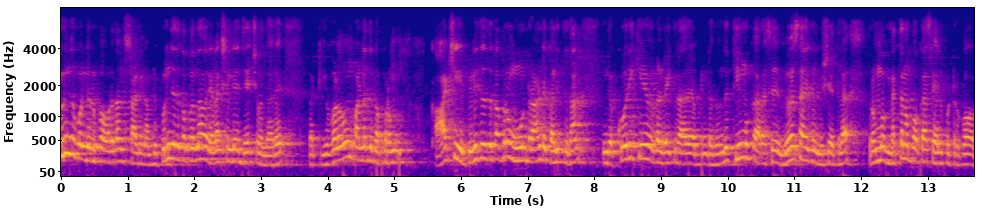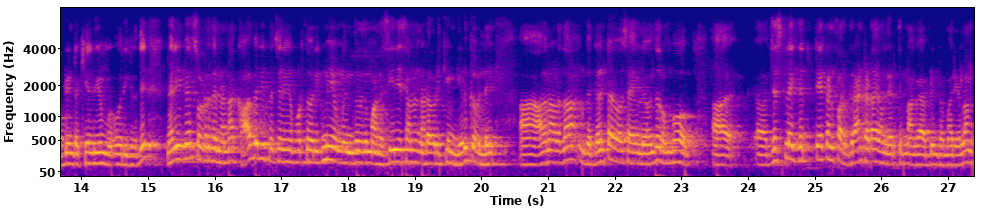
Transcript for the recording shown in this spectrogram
புரிந்து கொண்டிருப்பவர் தான் ஸ்டாலின். அப்படி புரிஞ்சதுக்கு அப்புறம் தான் அவர் எலெக்ஷன்லேயே ஜெயிச்சு வந்தார். பட் இவ்வளவும் பண்ணதுக்கு அப்புறம் ஆட்சியை பிடித்ததுக்கு அப்புறம் மூன்று ஆண்டு கழித்து தான் இந்த கோரிக்கையை இவர்கள் வைக்கிறாரு அப்படின்றது வந்து திமுக அரசு விவசாயிகள் விஷயத்துல ரொம்ப மெத்தன போக்கா செயல்பட்டு இருக்கோம் அப்படின்ற கேள்வியும் வருகிறது. நிறைய பேர் சொல்றது என்னன்னா காவிரி பிரச்சனையை பொறுத்த வரைக்குமே அவங்க எந்த விதமான சீரியஸான நடவடிக்கையும் எடுக்கவில்லை. ஆஹ் அதனாலதான் இந்த டெல்டா விவசாயிகளை வந்து ரொம்ப just like that taken for கிராண்டடாக இவங்க எடுத்துக்கினாங்க அப்படின்ற மாதிரி எல்லாம்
